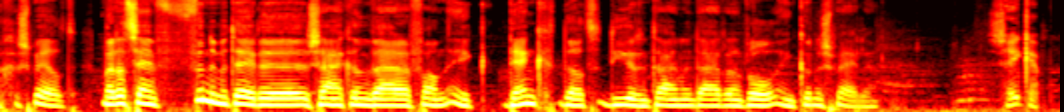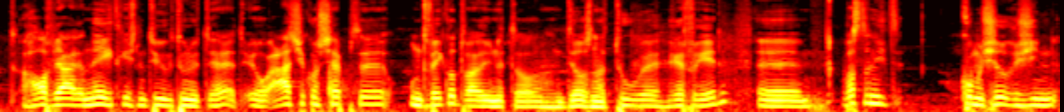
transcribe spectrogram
gespeeld. Maar dat zijn fundamentele zaken waarvan ik denk dat dierentuinen daar een rol in kunnen spelen. Zeker. Half jaren 90 is natuurlijk toen het, het Euro-Azië-concept uh, ontwikkeld, waar u net al deels naartoe uh, refereerde. Uh, was dat niet commercieel gezien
